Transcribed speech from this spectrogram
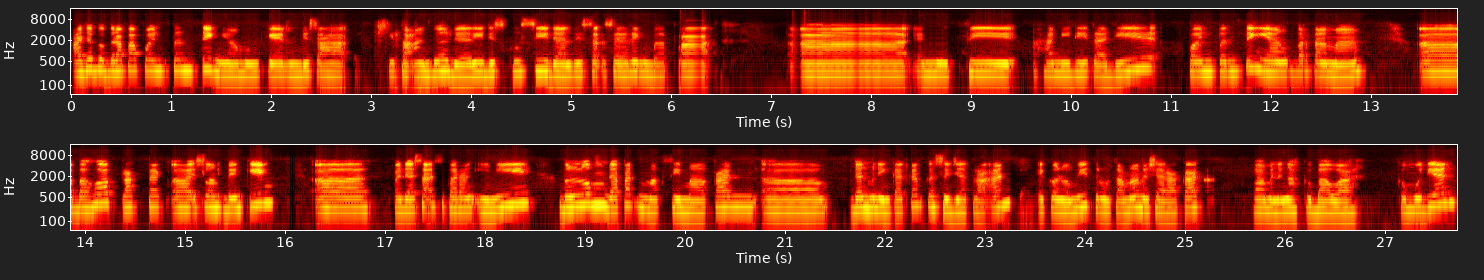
Ada beberapa poin penting yang mungkin bisa kita ambil dari diskusi dan riset sharing Bapak uh, Hamidi tadi. Poin penting yang pertama, uh, bahwa praktek uh, Islamic banking uh, pada saat sekarang ini belum dapat memaksimalkan uh, dan meningkatkan kesejahteraan ekonomi terutama masyarakat uh, menengah ke bawah. Kemudian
